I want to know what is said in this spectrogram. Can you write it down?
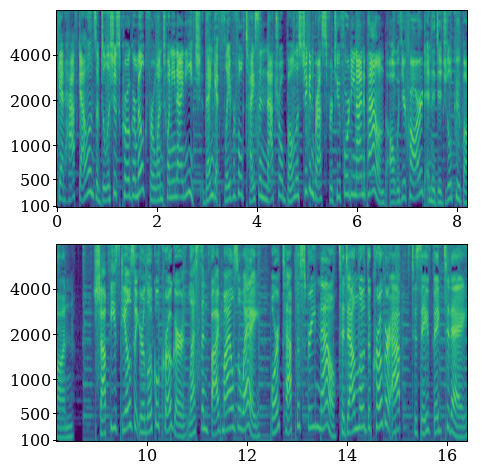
Get half gallons of delicious Kroger milk for 129 each, then get flavorful Tyson natural boneless chicken breasts for 249 a pound, all with your card and a digital coupon. Shop these deals at your local Kroger, less than 5 miles away, or tap the screen now to download the Kroger app to save big today.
